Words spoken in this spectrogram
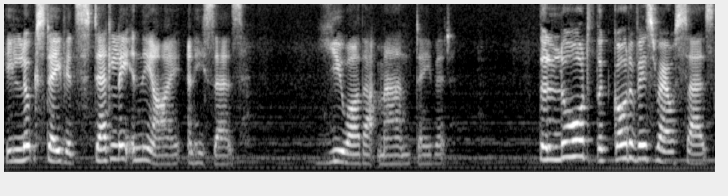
He looks David steadily in the eye and he says, You are that man, David. The Lord, the God of Israel, says,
